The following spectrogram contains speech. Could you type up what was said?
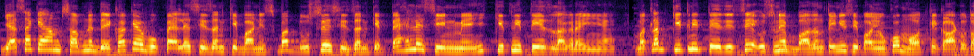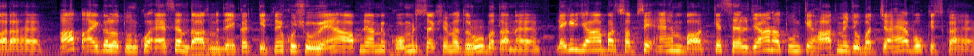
جیسا کہ ہم سب نے دیکھا کہ وہ پہلے سیزن کی بانسبت دوسرے سیزن کے پہلے سین میں ہی کتنی تیز لگ رہی ہیں۔ مطلب کتنی تیزی سے اس نے بازنطینی سپاہیوں کو موت کے گھاٹ اتارا ہے۔ آپ آئیگل اتون کو ایسے انداز میں دیکھ کر کتنے خوش ہوئے ہیں، آپ نے ہمیں کومنٹ سیکشن میں ضرور بتانا ہے۔ لیکن یہاں پر سب سے اہم بات کہ سیلجان اتون کے ہاتھ میں جو بچہ ہے، وہ کس کا ہے؟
